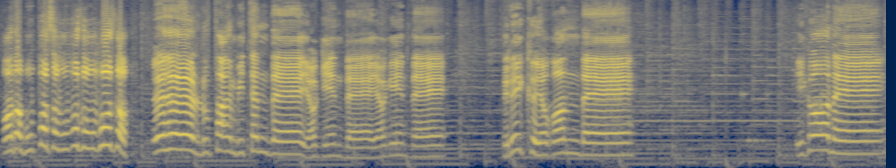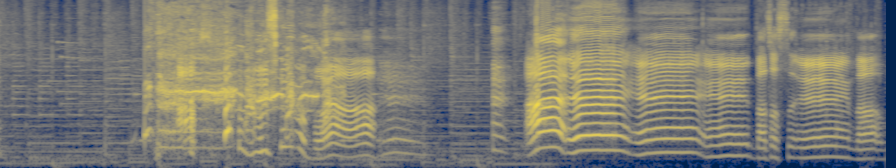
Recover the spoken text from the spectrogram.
어 나 못 봤어 못 봤어 못 봤어 으흐 루팡 밑인데 여기인데 여기인데 드레이크 여건데 이거네 아 무슨 뭐 뭐야 아 응 응응 너 졌어 응너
